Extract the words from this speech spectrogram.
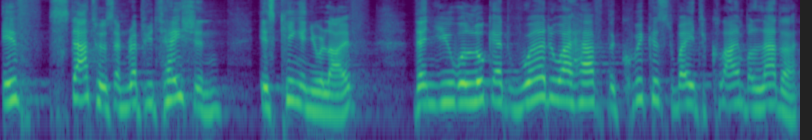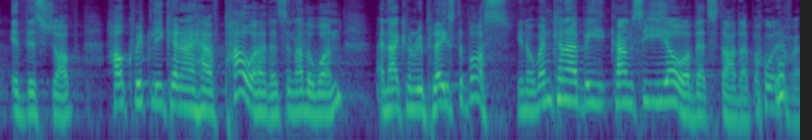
If status and reputation is king in your life, then you will look at where do I have the quickest way to climb a ladder in this job how quickly can I have power? That's another one. And I can replace the boss. You know, when can I become CEO of that startup or whatever?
